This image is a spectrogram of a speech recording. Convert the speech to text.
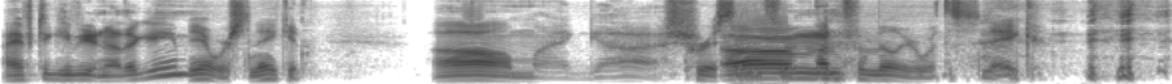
I have to give you another game. Yeah, we're snaking. Oh my gosh, Chris, I'm unfamiliar with the snake.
